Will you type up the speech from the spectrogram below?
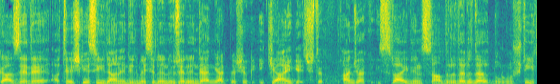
Gazze'de ateşkes ilan edilmesinin üzerinden yaklaşık iki ay geçti. Ancak İsrail'in saldırıları da durmuş değil.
